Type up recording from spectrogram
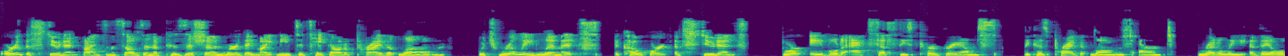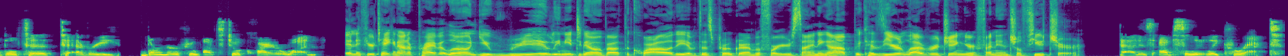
Or the student finds themselves in a position where they might need to take out a private loan, which really limits the cohort of students who are able to access these programs because private loans aren't readily available to, to every learner who wants to acquire one. And if you're taking out a private loan, you really need to know about the quality of this program before you're signing up because you're leveraging your financial future. That is absolutely correct.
